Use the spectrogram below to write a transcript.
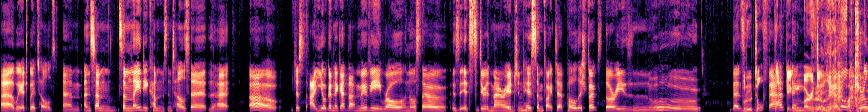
Uh, we're we're told. Um, and some some lady comes and tells her that oh, just uh, you're gonna get that movie role, and also is it's to do with marriage, and here's some fucked up Polish folk stories, and ooh. There's Brutal fucking things- murder. Brutal, Yeah, fucking brutal,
